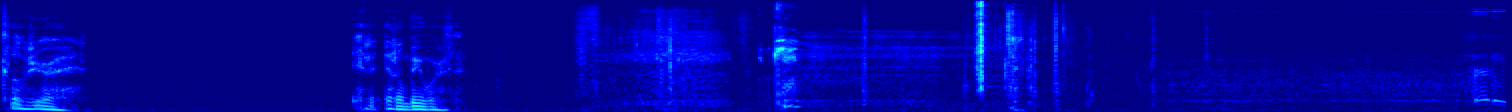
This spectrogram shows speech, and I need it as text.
Close your eyes. It, it'll be worth it. Okay. Thirty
